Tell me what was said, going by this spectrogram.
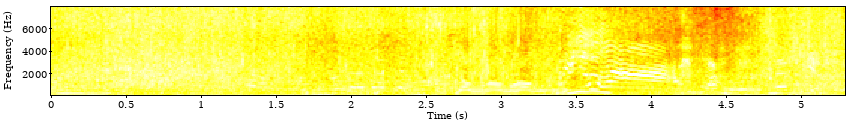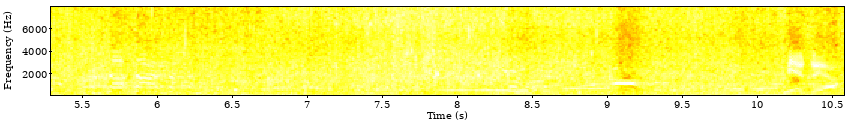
ลงหน่อยไหมลองลองลองวิ่งแม่เปียกเลยเปียกเลยเหรอะ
